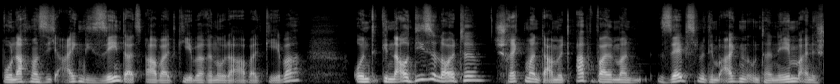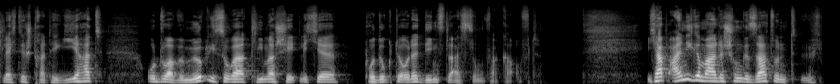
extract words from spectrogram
wonach man sich eigentlich sehnt als Arbeitgeberin oder Arbeitgeber. Und genau diese Leute schreckt man damit ab, weil man selbst mit dem eigenen Unternehmen eine schlechte Strategie hat und womöglich sogar klimaschädliche Produkte oder Dienstleistungen verkauft. Ich habe einige Male schon gesagt und ich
